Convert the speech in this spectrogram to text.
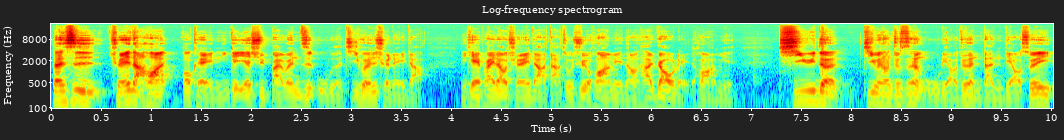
但是全垒打话，OK，你可以也许百分之五的机会是全垒打，你可以拍到全垒打打出去的画面，然后他绕垒的画面，其余的基本上就是很无聊，就很单调。所以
